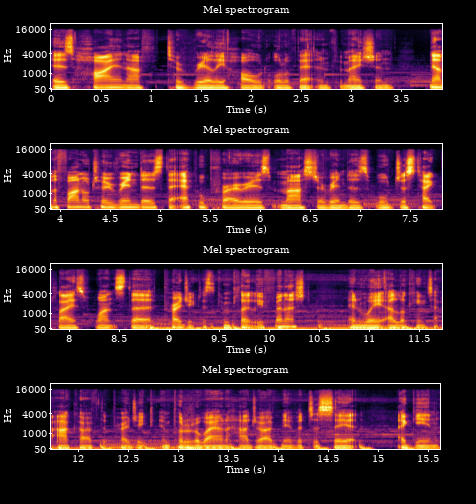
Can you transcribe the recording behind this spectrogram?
is high enough to really hold all of that information. Now the final two renders, the Apple ProRes master renders will just take place once the project is completely finished and we are looking to archive the project and put it away on a hard drive, never to see it again.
